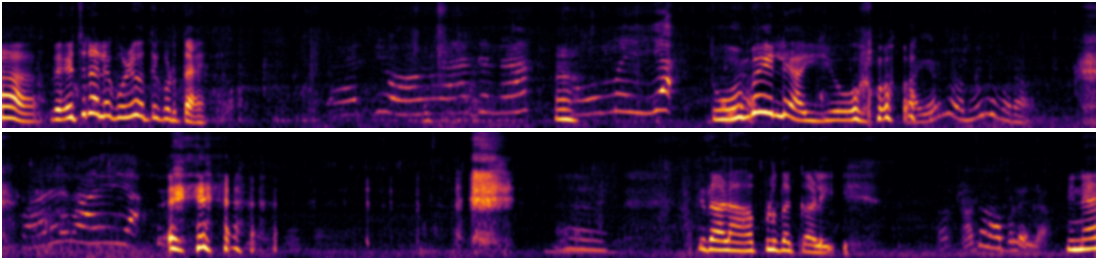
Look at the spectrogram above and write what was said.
ആ വേവിച്ചനല്ലേ കുഴി കുത്തി കൊടുത്തേ ആ. തൂമ്പയില്ല? അയ്യോ. ഇതാണ് ആപ്പിൾ തക്കാളി. പിന്നെ?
